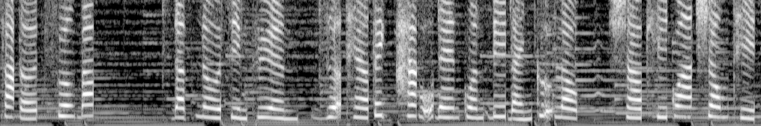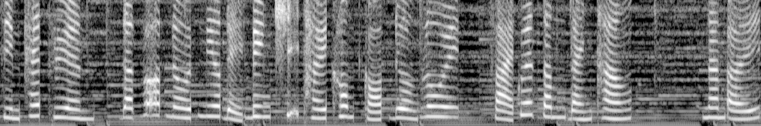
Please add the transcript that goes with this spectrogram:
phạm tới phương Bắc. Đập nồi dìm thuyền, dựa theo tích hạ vũ đen quân đi đánh cự lộc. Sau khi qua sông thì dìm hết thuyền, đập vỡ nồi niêu để binh sĩ thấy không có đường lui, phải quyết tâm đánh thắng. Năm ấy,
